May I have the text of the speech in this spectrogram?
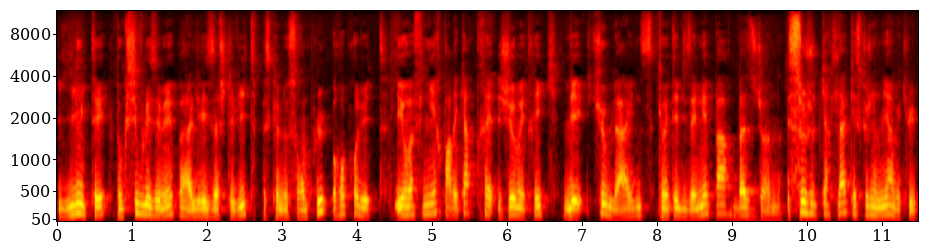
limitée, donc si vous les aimez, bah, allez les acheter vite parce qu'elles ne seront plus reproduites. Et on va finir par des cartes très géométriques, les Cube Lines, qui ont été designées par Buzz John. Ce jeu de cartes là, qu'est-ce que j'aime bien avec lui?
